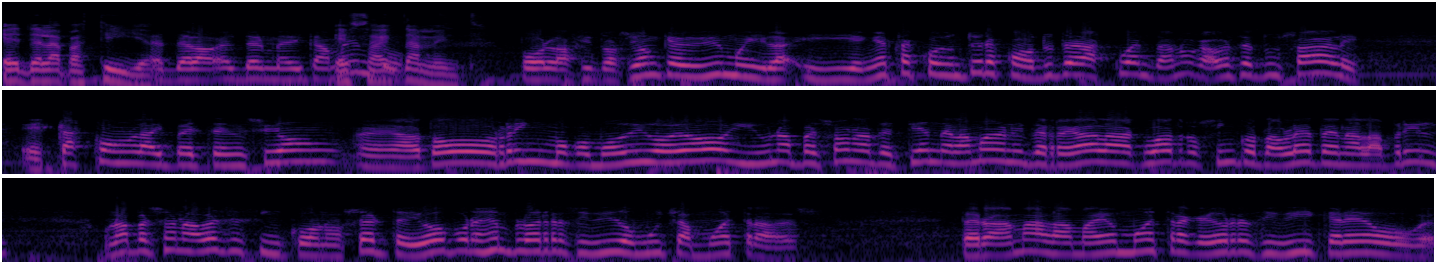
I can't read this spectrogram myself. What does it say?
el de la pastilla el de la- el del medicamento. exactamente por la situación que vivimos y, la- y en estas coyunturas cuando tú te das cuenta, ¿no? Que a veces tú sales, estás con la hipertensión eh, a todo ritmo, como digo yo, y una persona te extiende la mano y te regala cuatro o cinco tabletas en Alapril, una persona a veces sin conocerte. Yo, por ejemplo, he recibido muchas muestras de eso. Pero además la mayor muestra que yo recibí, creo,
